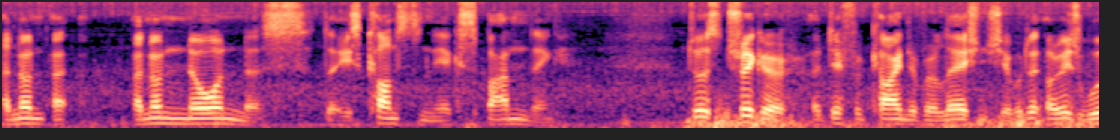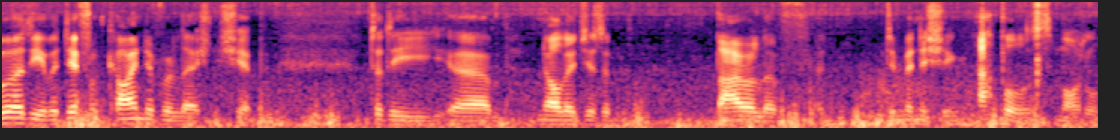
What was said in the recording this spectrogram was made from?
an, un, an unknownness that is constantly expanding does trigger a different kind of relationship, or is worthy of a different kind of relationship to the um, knowledge as a barrel of diminishing apples model.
